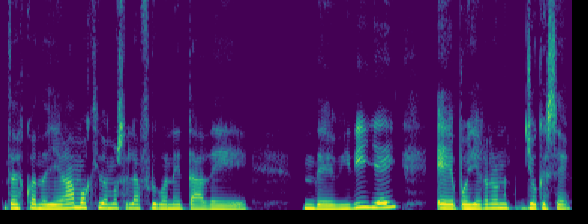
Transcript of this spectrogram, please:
Entonces cuando llegamos, que íbamos en la furgoneta de, de mi DJ, eh, pues llegaron, yo qué sé,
